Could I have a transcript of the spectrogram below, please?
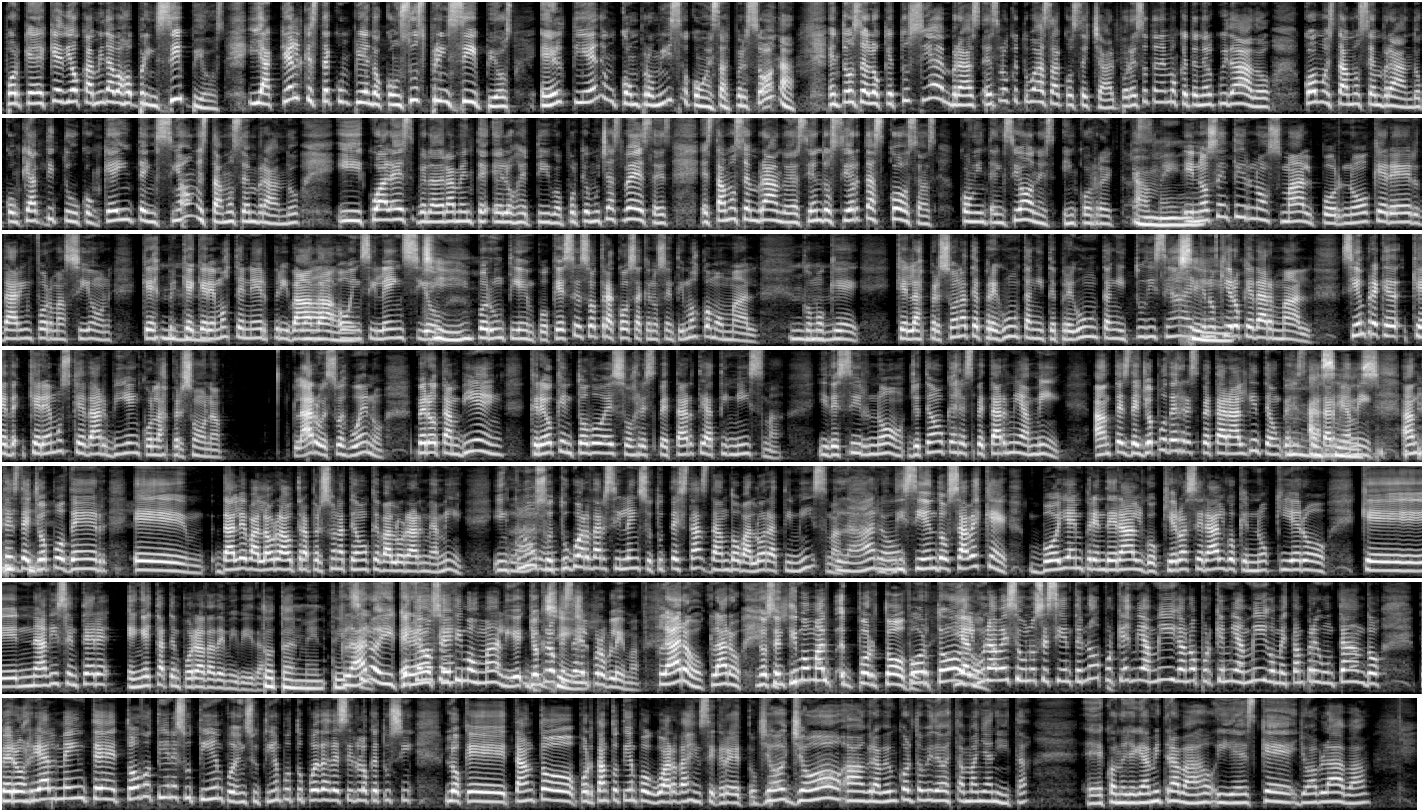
Porque es que Dios camina bajo principios. Y aquel que esté cumpliendo con sus principios, él tiene un compromiso con esas personas. Entonces, lo que tú siembras es lo que tú vas a cosechar. Por eso tenemos que tener cuidado cómo estamos sembrando, con qué actitud, con qué intención estamos sembrando y cuál es verdaderamente el objetivo. Porque muchas veces estamos sembrando y haciendo ciertas cosas con intenciones incorrectas. Amén. Y no sentirnos mal por no querer dar información que, que queremos tener privada o en silencio por un tiempo, que esa es otra cosa, que nos sentimos como mal, como que, que las personas te preguntan y te preguntan y tú dices, ay, que no quiero quedar mal. Siempre que, queremos quedar bien con las personas. Claro, eso es bueno, pero también creo que en todo eso respetarte a ti misma y decir, no, yo tengo que respetarme a mí. Antes de yo poder respetar a alguien, tengo que respetarme a mí. Antes de yo poder eh, darle valor a otra persona, tengo que valorarme a mí. Incluso tú guardar silencio, tú te estás dando valor a ti misma. Claro. Diciendo, ¿sabes qué? Voy a emprender algo, quiero hacer algo que no quiero que nadie se entere en esta temporada de mi vida. Totalmente. Claro, y creo es que nos sentimos mal y yo creo que ese es el problema. Claro, claro. Nos sentimos mal eh, por todo. Por todo. Y alguna vez uno se siente, no, porque es mi amiga, no, porque es mi amigo, me están preguntando, pero realmente todo tiene su tiempo. En su tiempo tú puedes decir lo que tú sí, lo que tanto, por tanto tiempo guardas en secreto. Yo, yo ah, grabé un corto video esta mañanita eh, cuando llegué a mi trabajo y es que yo hablaba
